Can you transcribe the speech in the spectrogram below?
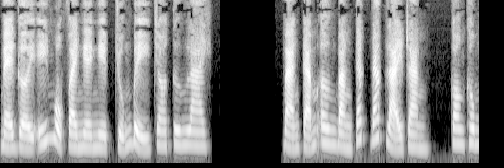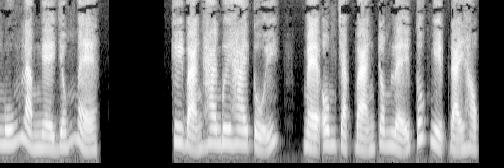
mẹ gợi ý một vài nghề nghiệp chuẩn bị cho tương lai. Bạn cảm ơn bằng cách đáp lại rằng, con không muốn làm nghề giống mẹ. Khi bạn 22 tuổi, mẹ ôm chặt bạn trong lễ tốt nghiệp đại học.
